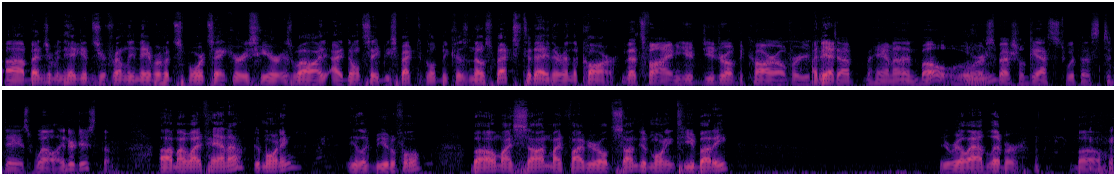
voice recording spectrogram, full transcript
Uh, Benjamin Higgins, your friendly neighborhood sports anchor, is here as well. I, I don't say be spectacled because no specs today. They're in the car. That's fine. You you drove the car over. You I picked did. up Hannah and Bo, who Mm-hmm. are special guests with us today as well. Introduce them. Uh, my wife Hannah. Good morning. You look beautiful. Bo, my son, my five-year-old son. Good morning to you, buddy. You're a real ad libber, Bo.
